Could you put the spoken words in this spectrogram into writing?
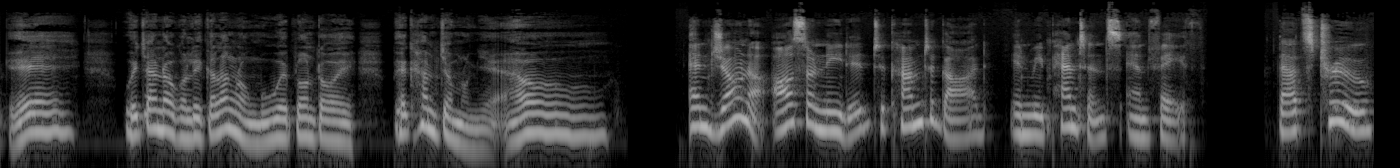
ke we chom. And Jonah also needed to come to God in repentance and faith. That's true.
